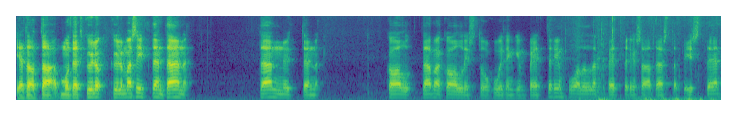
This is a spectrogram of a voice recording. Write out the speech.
Ja tota, mutta et kyllä, kyllä mä sitten tämän, tämän nytten, kal, tämä kallistuu kuitenkin Petterin puolelle. Petteri saa tästä pisteen.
